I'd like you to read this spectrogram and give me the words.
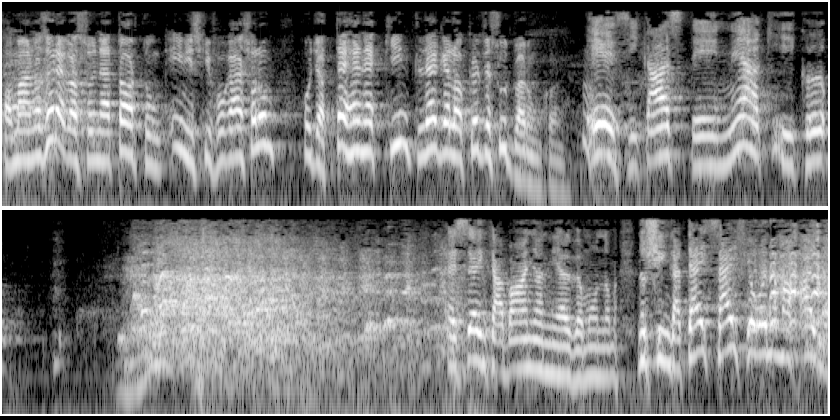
Ha már az öregasszonynál tartunk, én is kifogásolom, hogy a tehenek kint legel a közös udvarunkon. Észik azt én neki kö... Ezt inkább anyanyelve mondom. No singa, te száj fjól nem a hajna.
